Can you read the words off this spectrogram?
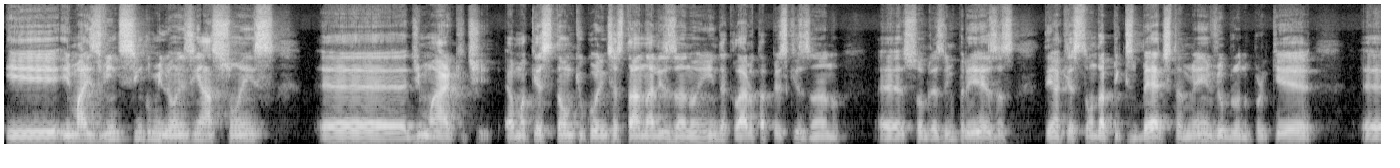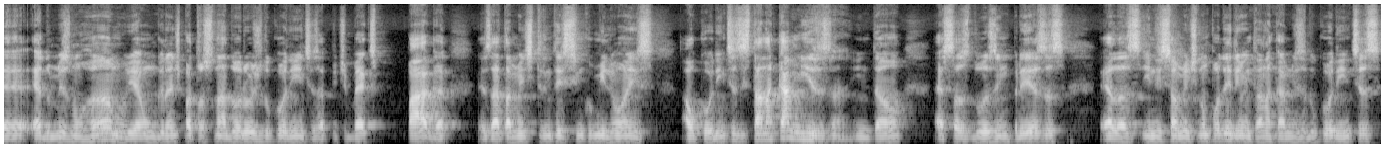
e, e mais 25 milhões em ações é, de marketing. É uma questão que o Corinthians está analisando ainda, claro, está pesquisando é, sobre as empresas. Tem a questão da Pixbet também, viu, Bruno? Porque é, é, do mesmo ramo e é um grande patrocinador hoje do Corinthians. A Pitbacks paga exatamente 35 milhões ao Corinthians está na camisa. Então, essas duas empresas, elas inicialmente não poderiam entrar na camisa do Corinthians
